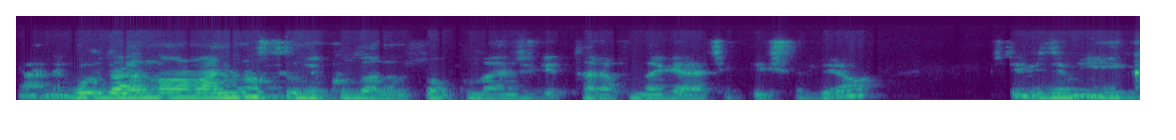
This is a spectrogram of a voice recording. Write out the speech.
Yani burada normal nasıl bir kullanım son kullanıcı tarafında gerçekleştiriliyor? İşte bizim İK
